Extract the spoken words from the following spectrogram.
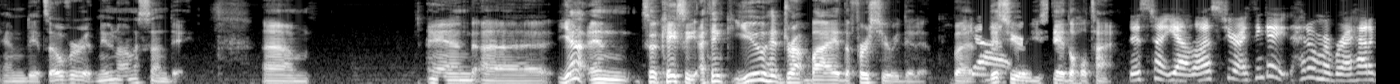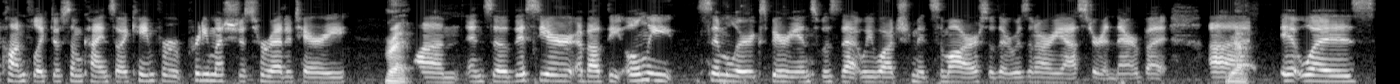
and it's over at noon on a Sunday. Um, and uh, yeah, and so Casey, I think you had dropped by the first year we did it, but this year you stayed the whole time. This time, yeah, last year I think I I don't remember. I had a conflict of some kind, so I came for pretty much just Hereditary. Right. Um, and so this year, about the only similar experience was that we watched Midsommar, so there was an Ari Aster in there, but uh, Yeah. it was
